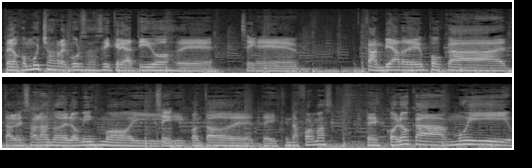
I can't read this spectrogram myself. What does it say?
pero con muchos recursos así creativos de Sí. eh, cambiar de época, tal vez hablando de lo mismo y, Sí. y contado de, de distintas formas. Te descoloca muy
